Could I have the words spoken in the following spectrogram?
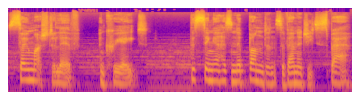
so much to live and create. The singer has an abundance of energy to spare.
